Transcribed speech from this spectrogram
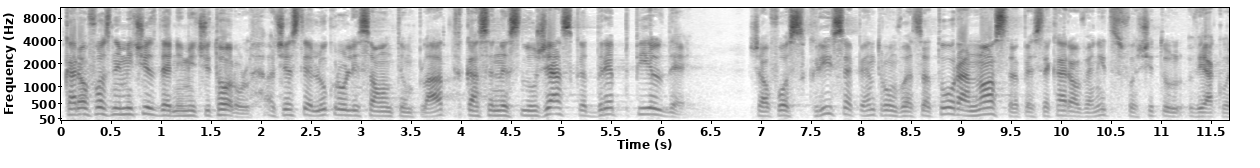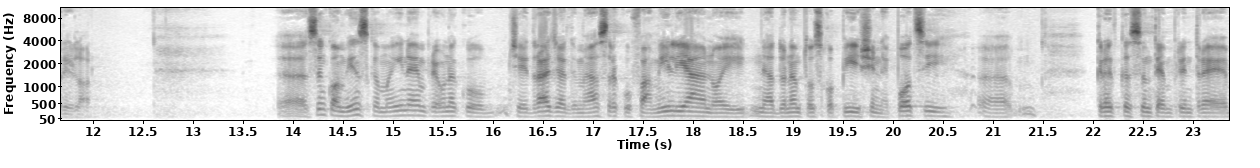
care au fost nimiciți de nimicitorul. Aceste lucruri li s-au întâmplat ca să ne slujească drept pilde și au fost scrise pentru învățătura noastră peste care au venit sfârșitul viacurilor. Uh, sunt convins că mâine, împreună cu cei dragi ai dumneavoastră, cu familia, noi ne adunăm toți copiii și nepoții. Uh, cred că suntem printre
